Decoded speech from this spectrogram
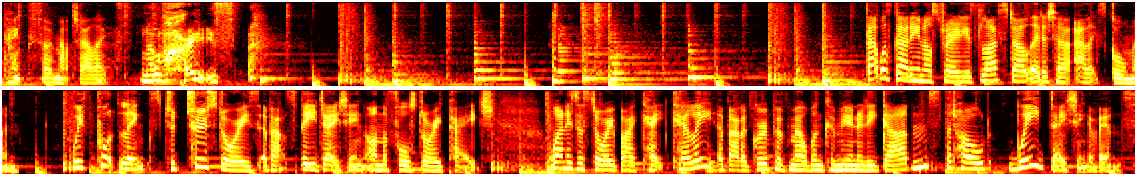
Thanks so much, Alyx. No worries. That was Guardian Australia's lifestyle editor, Alyx Gorman. We've put links to two stories about speed dating on the full story page. One is a story by Kate Kelly about a group of Melbourne community gardens that hold weed dating events.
